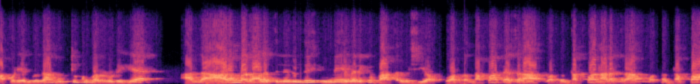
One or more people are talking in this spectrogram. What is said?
அப்படி என்பதுதான் முத்துக்குமரனுடைய அந்த ஆரம்ப காலத்திலிருந்து இன்னைய வரைக்கும் பாக்குற விஷயம். ஒருத்தன் தப்பா பேசுறான் ஒருத்தன் தப்பா நடக்கிறான் ஒருத்தன் தப்பா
